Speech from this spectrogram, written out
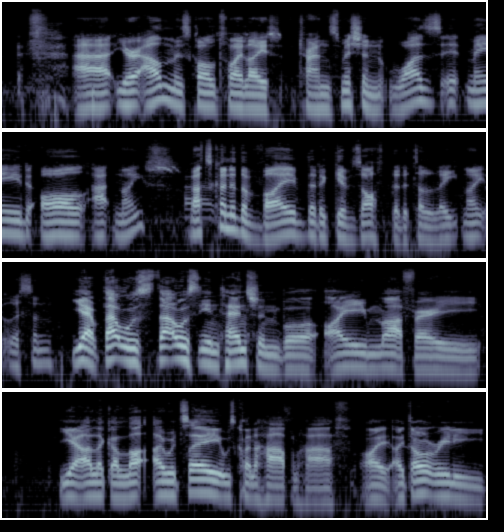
uh, your album is called Twilight Transmission. Was it made all at night? That's kind of the vibe that it gives off. That it's a late night listen. Yeah, that was that was the intention, but I'm not very. Yeah, like a lot. I would say it was kind of half and half. I, I don't really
